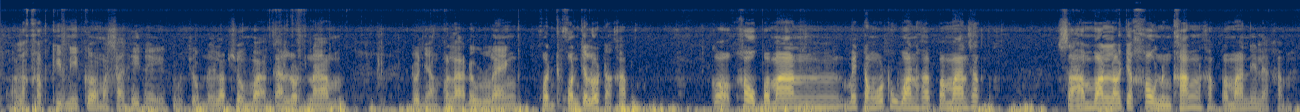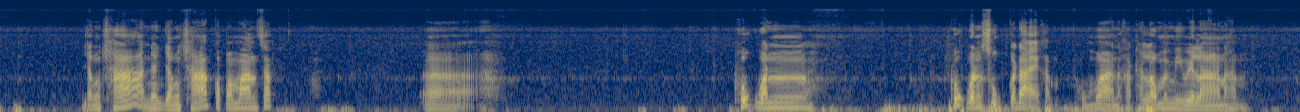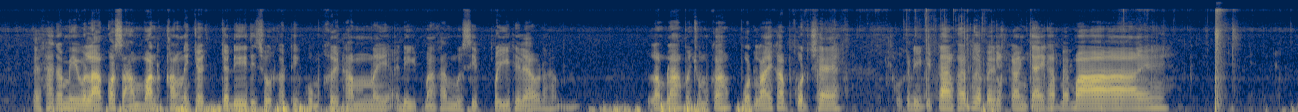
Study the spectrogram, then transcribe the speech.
เอาละครับคลิปนี้ก็มาสาธิตให้ผู้ชมได้รับชมว่าการลดน้ำต้นยางพาราดูแรงควรควรจะลดนะครับ ก็เข้าประมาณไม่ต้องลดทุกวันครับ ประมาณสักสามวันเราจะเข้าหนึ่งครั้งนะครับ ประมาณนี้แหละครับอย่างช้าอย่างช้าก็ประมาณสักอ่า ทุกวัน ทุกวันศุกร์ก็ได้ครับ ผมว่านะครับ ถ้าเราไม่มีเวลานะครับ แต่ถ้าจะมีเวลาก็สามวันครั้งนี้จะจะดีที่สุดครับที่ผมเคยทำในอดีตมาครับมือสิบปีที่แล้วนะครับลำลาผู้ชมครับกดไลค์ครับ กดแชร์ กดกระดิ่งติดตามครับเพื่อเป็นกำลังใจครับบ๊ายบาย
